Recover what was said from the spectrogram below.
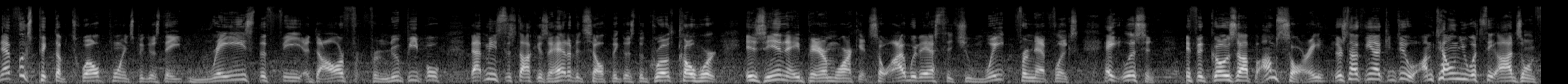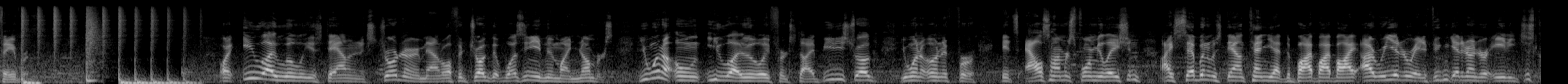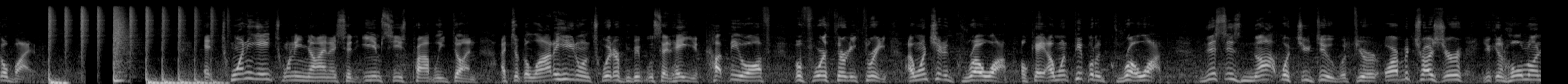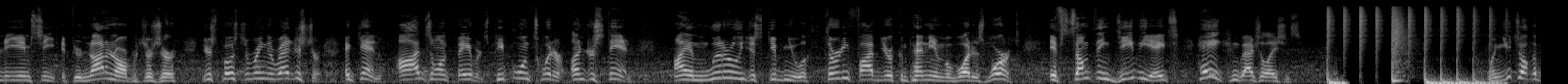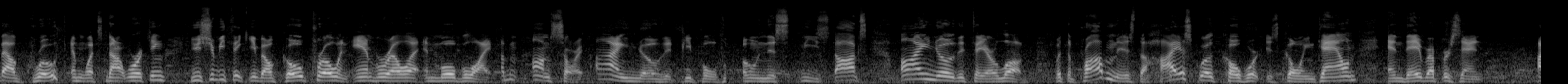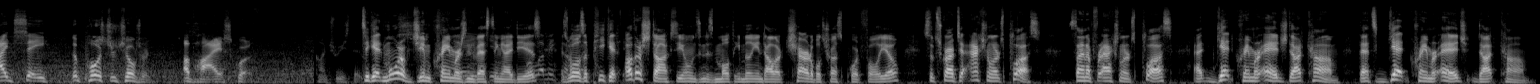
Netflix picked up 12 points because they raised the fee a dollar for, for, new people. That means the stock is ahead of itself because the growth cohort is in a bear market. So I would ask that you wait for Netflix. Hey, listen, if it goes up, I'm sorry. There's nothing I can do. I'm telling you what's the odds on favorite. All right, Eli Lilly is down an extraordinary amount off a drug that wasn't even in my numbers. You want to own Eli Lilly for its diabetes drug. You want to own it for its Alzheimer's formulation. I said when it was down 10, you had to buy, buy, buy. I reiterate, if you can get it under 80, just go buy it. At 28, 29, I said EMC is probably done. I took a lot of heat on Twitter from people who said, hey, you cut me off before 33. I want you to grow up, okay? I want people to grow up. This is not what you do. If you're an arbitrager, you can hold on to EMC. If you're not an arbitrager, you're supposed to ring the register. Again, odds on favorites. People on Twitter understand. I am literally just giving you a 35 year compendium of what has worked. If something deviates, hey, congratulations. When you talk about growth and what's not working, you should be thinking about GoPro and Ambarella and Mobileye. I'm, I'm sorry, I know that people own this, these stocks. I know that they are loved. But the problem is the highest growth cohort is going down, and they represent, I'd say, the poster children of highest growth. To get more of Jim Cramer's investing ideas, as well as a peek at other stocks he owns in his multi million dollar charitable trust portfolio, subscribe to Action Alerts Plus. Sign up for Action Alerts Plus at getcrameredge.com. That's getcrameredge.com.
